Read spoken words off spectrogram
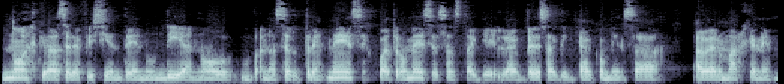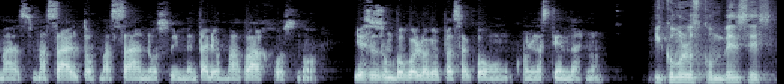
no es que va a ser eficiente en un día, ¿no? Van a ser tres meses, cuatro meses hasta que la empresa ya comienza a ver márgenes más, más altos, más sanos, inventarios más bajos, ¿no? Y eso es un poco lo que pasa con, con las tiendas, ¿no? Y cómo los convences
